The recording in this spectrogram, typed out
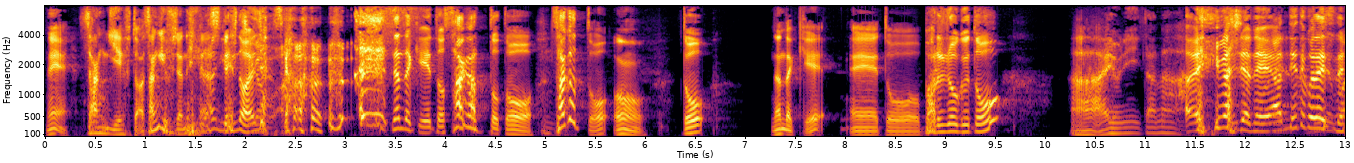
ね、ザンギエフと、あ、ザンギエフじゃねえや、四天王あれじゃないですか。なんだっけ、えっ、と、サガットと、サガット？うん。と、なんだっけ？えっ、と、バルログと、ああ、4人いたな。あいましたね。あ、出てこないですね。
